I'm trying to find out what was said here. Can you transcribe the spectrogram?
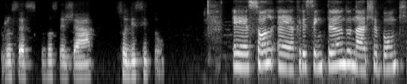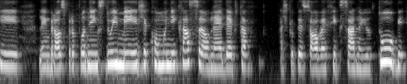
processos que você já solicitou. É, só é, acrescentando, Nath, é bom que lembrar os proponentes do e-mail de comunicação, né? Deve estar tá acho que o pessoal vai fixar no YouTube,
